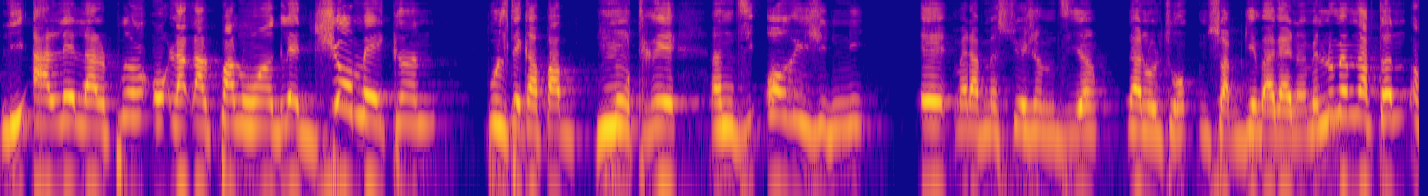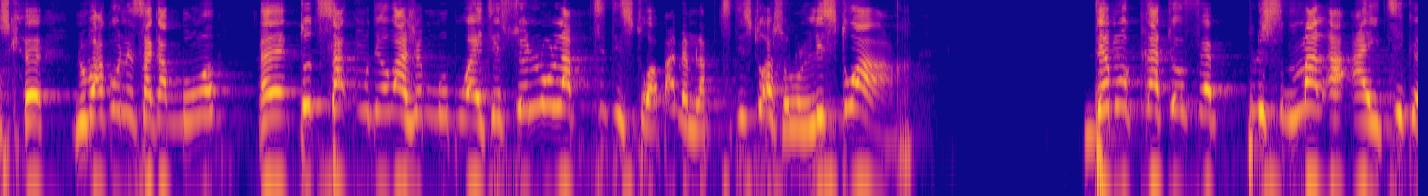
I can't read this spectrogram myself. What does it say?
li aller là le parle en anglais jamaican pour être capable montrer on dit origine et mesdames messieurs j'en dis hein, dans notre nous soit bien bagay dans nous même n'attend parce que nous pas connaître ça cap bon tout ça nous devons pour Haïti selon la petite histoire pas même la petite histoire selon l'histoire démocrate fait plus mal à Haïti que,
